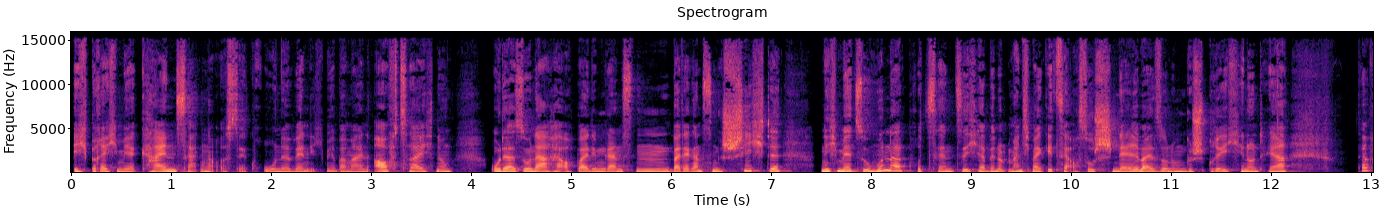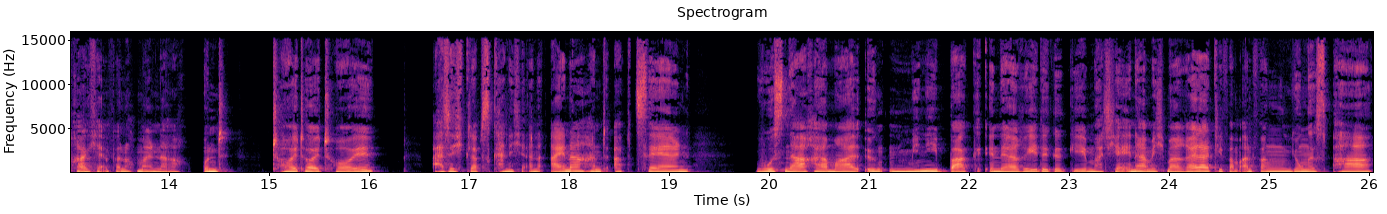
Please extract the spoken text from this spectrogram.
ich breche mir keinen Zacken aus der Krone, wenn ich mir bei meinen Aufzeichnungen oder so nachher auch bei dem ganzen, bei der ganzen Geschichte nicht mehr zu 100 Prozent sicher bin. Und manchmal geht's ja auch so schnell bei so einem Gespräch hin und her da frage ich einfach nochmal nach. Und toi, toi, toi, also ich glaube, es kann ich an einer Hand abzählen, wo es nachher mal irgendeinen Mini-Bug in der Rede gegeben hat. Ich erinnere mich mal relativ am Anfang ein junges Paar.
